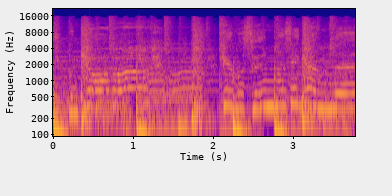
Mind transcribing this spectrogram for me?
이쁜 커버 걔 모습만 생각나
